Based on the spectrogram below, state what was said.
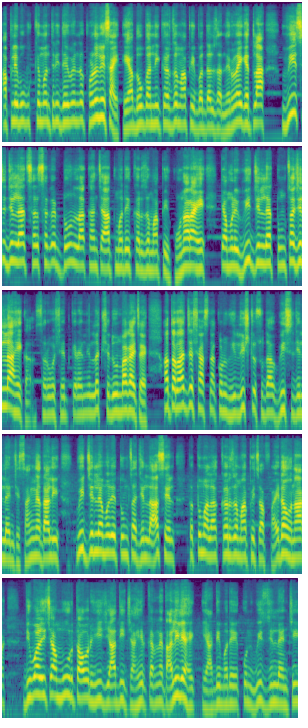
आपले उपमुख्यमंत्री देवेंद्र फडणवीस आहेत. या दोघांनी कर्जमाफीबद्दलचा निर्णय घेतला. वीस जिल्ह्यात सरसकट दोन लाखांच्या आतमध्ये कर्जमाफी होणार आहे. त्यामुळे वीस जिल्ह्यात तुमचा जिल्हा आहे का? सर्व शेतकऱ्यांनी लक्ष देऊन बघायचं आहे. आता राज्य शासनाकडून ही लिस्ट सुद्धा वीस जिल्ह्यांची सांगण्यात आली. वीस जिल्ह्यामध्ये तुमचा जिल्हा असेल तर तुम्हाला कर्जमाफीचा फायदा होणार. दिवाळीच्या मुहूर्तावर ही यादी जाहीर करण्यात आलेली आहे यादीमध्ये एकूण वीस जिल्ह्यांची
